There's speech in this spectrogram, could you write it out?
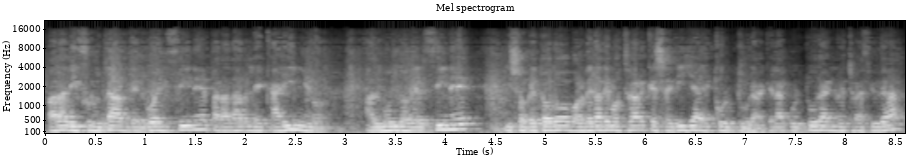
para disfrutar del buen cine, para darle cariño al mundo del cine y sobre todo volver a demostrar que Sevilla es cultura, que la cultura en nuestra ciudad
